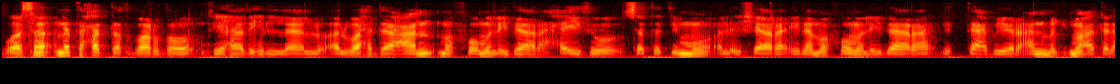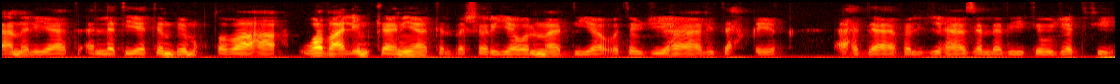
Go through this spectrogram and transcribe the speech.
وسنتحدث برضو في هذه الوحدة عن مفهوم الإدارة حيث ستتم الإشارة إلى مفهوم الإدارة للتعبير عن مجموعة العمليات التي يتم بمقتضاها وضع الإمكانيات البشرية والمادية وتوجيهها لتحقيق أهداف الجهاز الذي توجد فيه.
